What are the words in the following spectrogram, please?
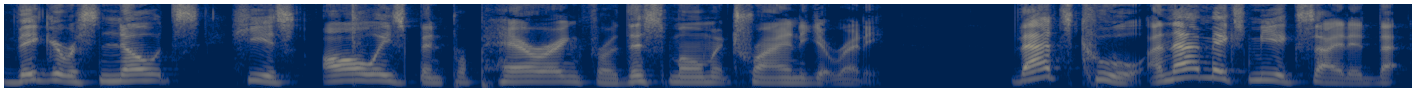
vigorous notes. He has always been preparing for this moment, trying to get ready. That's cool. And that makes me excited that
